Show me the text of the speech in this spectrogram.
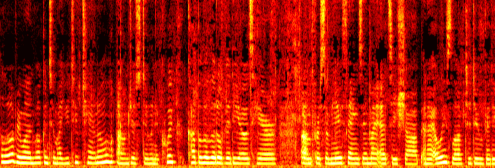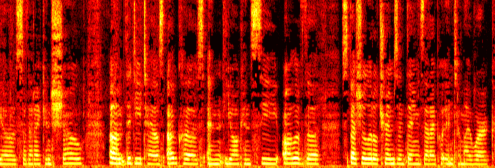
Hello everyone, welcome to my YouTube channel. I'm just doing a quick couple of little videos here um, for some new things in my Etsy shop. And I always love to do videos so that I can show um, the details up close and y'all can see all of the special little trims and things that I put into my work.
